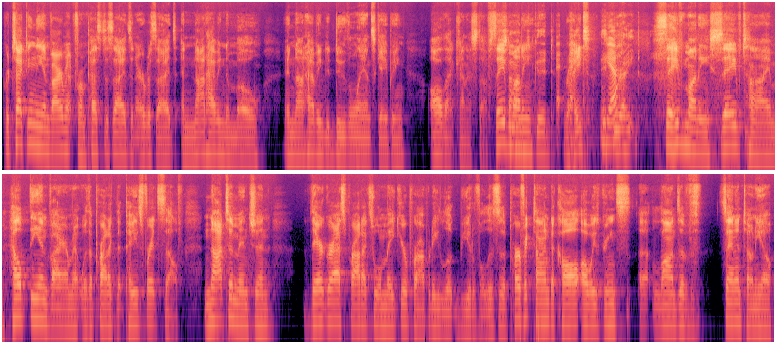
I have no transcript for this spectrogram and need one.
protecting the environment from pesticides and herbicides, and not having to mow and not having to do the landscaping, all that kind of stuff. Save money. good. Right? Yeah. right. save money, save time, help the environment with a product that pays for itself. Not to mention, their grass products will make your property look beautiful. This is a perfect time to call Always Green uh, Lawns of San Antonio.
